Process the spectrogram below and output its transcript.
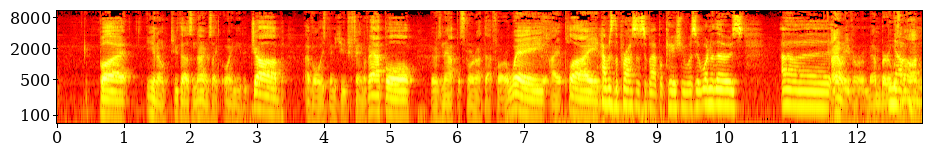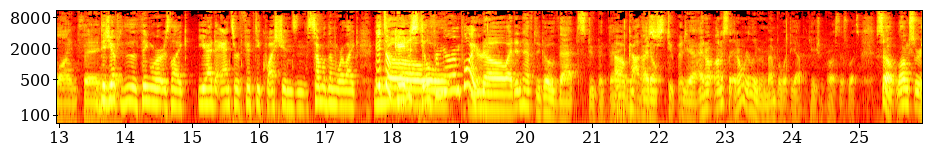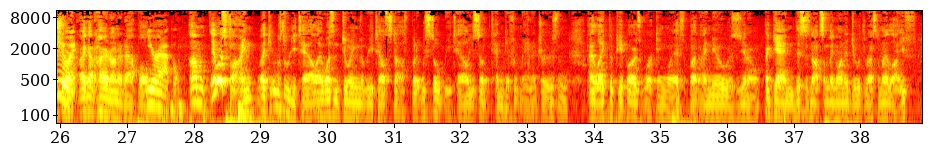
but you know, 2009 I was like, oh, I need a job. I've always been a huge fan of Apple. There was an Apple store not that far away. I applied. How was the process of application? Was it one of those? Uh, I don't even remember. It was No. an online thing. did you have to do the thing where it was like you had to answer 50 questions and some of them were like it's okay to steal from your employer? No, I didn't have to go that stupid thing. Oh, God, I don't, stupid. Yeah, I don't. Honestly, I don't really remember what the application process was. So, long story Either short. I got hired on at Apple. You're at Apple. Um, it was fine. Like it was retail. I wasn't doing the retail stuff, but it was still retail. You still have ten different managers, and I liked the people I was working with. But I knew it was, you know, again, this is not something I want to do with the rest of my life.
